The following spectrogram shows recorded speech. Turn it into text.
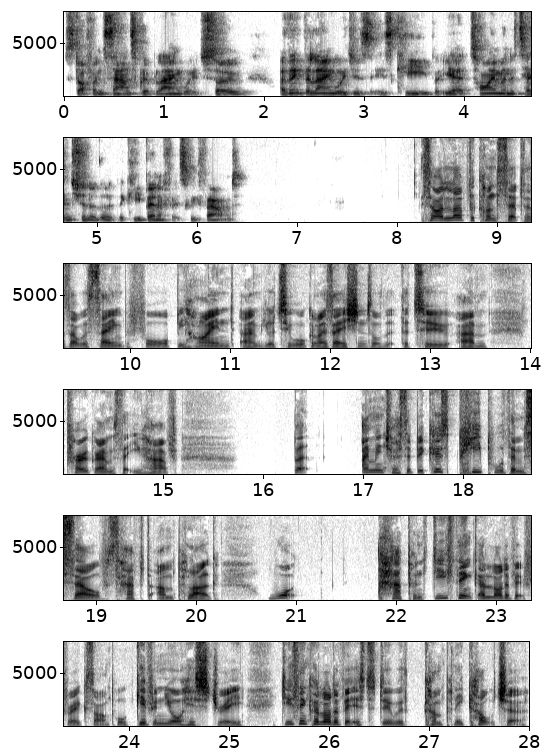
stuff in Sanskrit language. So I think the language is, is key. But yeah, time and attention are the, the key benefits we found. So I love the concept, as I was saying before, behind um, your two organisations or the, the two um, programs that you have. I'm interested because people themselves have to unplug. What happens? Do you think a lot of it, for example, given your history, do you think a lot of it is to do with company culture?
